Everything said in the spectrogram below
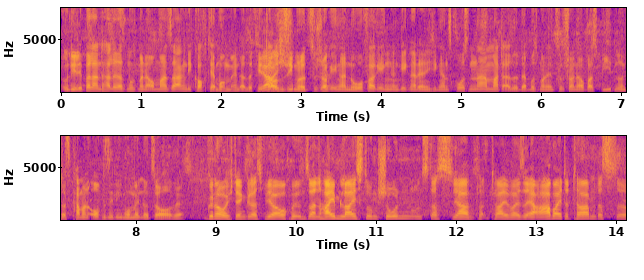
Und die Lipperlandhalle, das muss man ja auch mal sagen, die kocht ja im Moment. Also 4700 ja, Zuschauer gegen Hannover, gegen einen Gegner, der nicht den ganz großen Namen hat. Also da muss man den Zuschauern auch was bieten. Und das kann man offensichtlich im Moment nur zu Hause. Genau, ich denke, dass wir auch mit unseren Heimleistungen schon uns das ja teilweise erarbeitet haben, dass äh,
